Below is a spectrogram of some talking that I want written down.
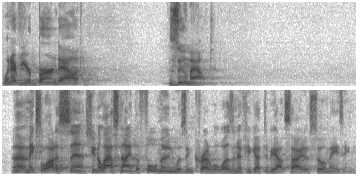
whenever you're burned out, zoom out. And that makes a lot of sense. You know, last night the full moon was incredible, wasn't it? If you got to be outside, it was so amazing.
